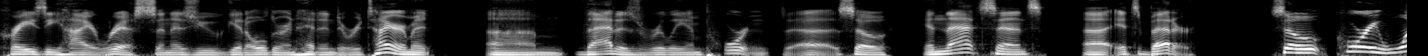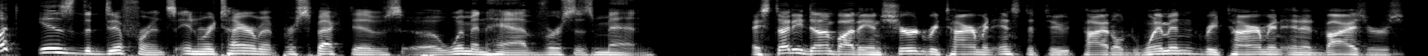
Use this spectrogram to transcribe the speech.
crazy high risks. And as you get older and head into retirement, um, that is really important. Uh, so, in that sense, uh, it's better. So, Corey, what is the difference in retirement perspectives uh, women have versus men? A study done by the Insured Retirement Institute titled Women, Retirement, and Advisors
